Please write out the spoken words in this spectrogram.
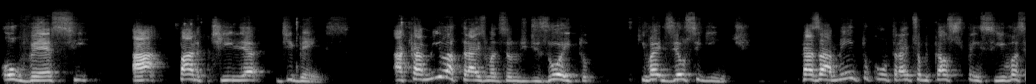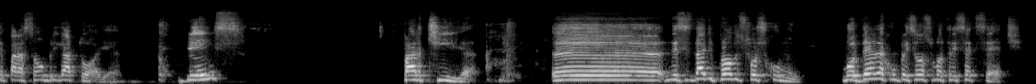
houvesse a partilha de bens. A Camila traz uma decisão de 18 que vai dizer o seguinte: casamento contraído sob causa suspensiva, separação obrigatória. Bens, partilha. Uh, necessidade de prova de esforço comum. Moderna compreensão da súmula 377.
